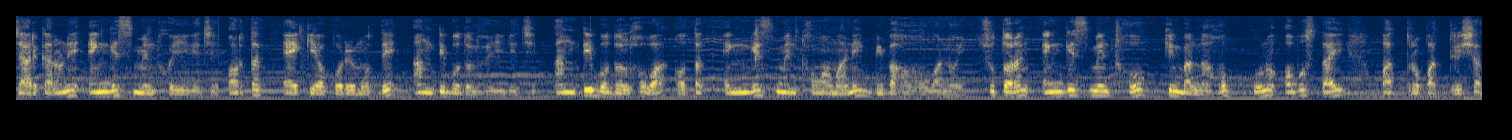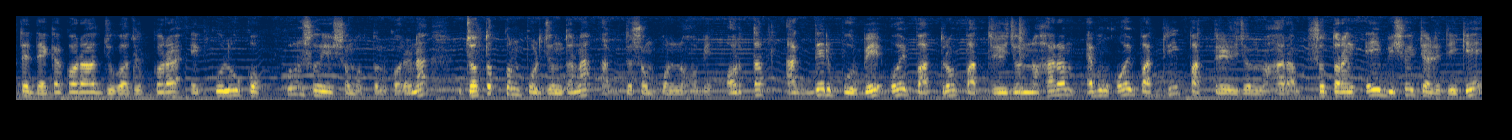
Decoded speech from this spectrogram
যার কারণে এঙ্গেজমেন্ট হয়ে গেছে। অর্থাৎ একে অপরের মধ্যে আংটি বদল হয়ে গেছে। আংটি বদল হওয়া অর্থাৎ এঙ্গেজমেন্ট হওয়া মানে বিবাহ হওয়া নয়। সুতরাং এঙ্গেজমেন্ট হোক কিংবা না হোক, কোনো অবস্থায় পাত্র পাত্রীর সাথে দেখা করা, যোগাযোগ করা এগুলো কখনো শরীর সমর্থন করে না, যতক্ষণ পর্যন্ত না আগ্দ সম্পন্ন হবে। অর্থাৎ আগদের পূর্বে ওই পাত্র পাত্রীর জন্য হারাম এবং ওই পাত্রী পাত্রের জন্য হারাম। সুতরাং এই বিষয়টার দিকে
